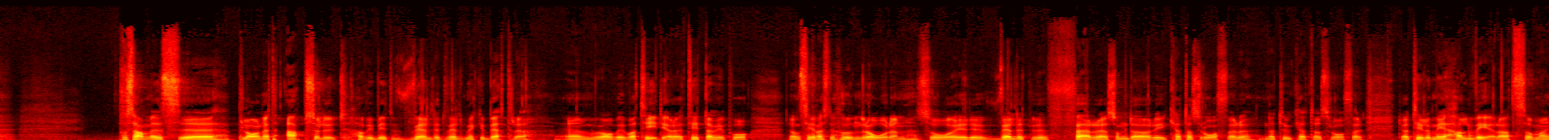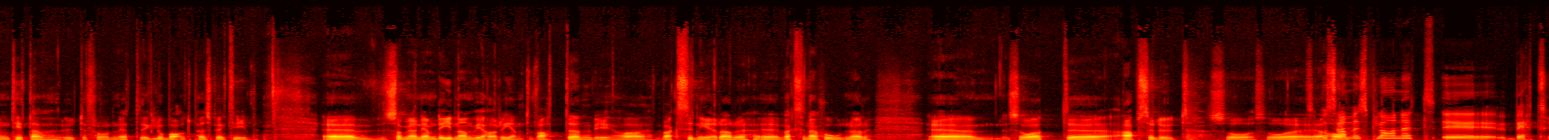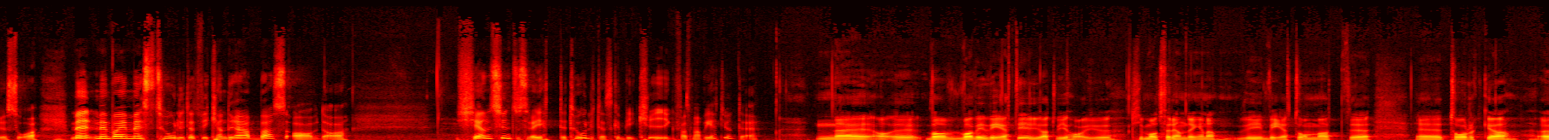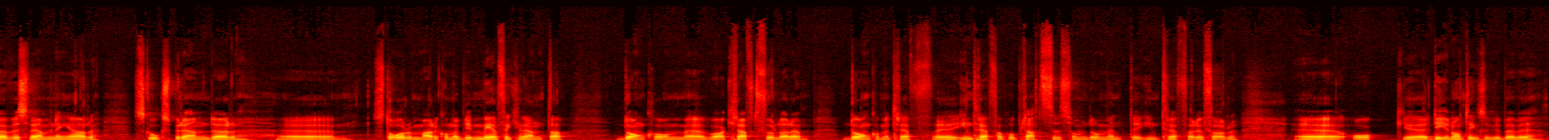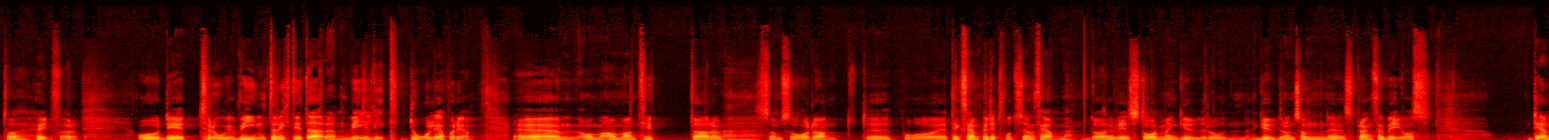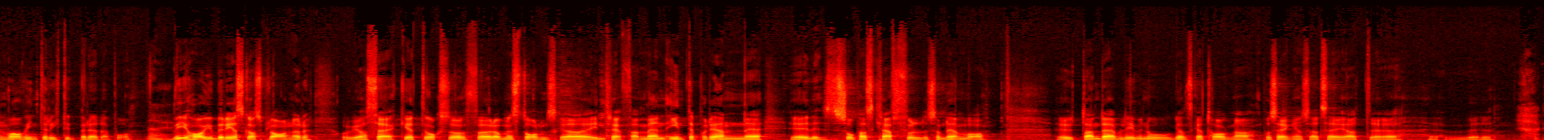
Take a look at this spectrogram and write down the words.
på samhällsplanet, absolut, har vi blivit väldigt, väldigt mycket bättre än vad vi var tidigare. Tittar vi på de senaste hundra åren så är det väldigt färre som dör i katastrofer, naturkatastrofer. Det har till och med halverats om man tittar utifrån ett globalt perspektiv. Eh, som jag nämnde innan, vi har rent vatten, vi har vaccinerar, eh, vaccinationer, Eh, så att absolut. Så, så, så på har... samhällsplanet bättre så. Men, men vad är mest troligt att vi kan drabbas av då? Det känns ju inte så jättetroligt att det ska bli krig, fast man vet ju inte. Nej, eh, vad, vad, vi vet är ju att vi har ju klimatförändringarna. Vi vet om att eh, eh torka, översvämningar, skogsbränder, eh, stormar kommer bli mer frekventa de kommer vara kraftfullare. De kommer träffa, eh, inträffa på platser som de inte inträffade förr. Eh, och eh, det är någonting som vi behöver ta höjd för. Och det tror vi inte riktigt där än. Vi är lite dåliga på det. Om, om man tittar som sådant på ett exempel är 2005. Då hade vi stormen Gudrun, Gudrun som sprang förbi oss den var vi inte riktigt beredda på. Nej. Vi har ju beredskapsplaner och vi har säkert också för om en storm ska inträffa, men inte på den eh, så pass kraftfull som den var. Utan där blir vi nog ganska tagna på sängen så att säga. Att, eh,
